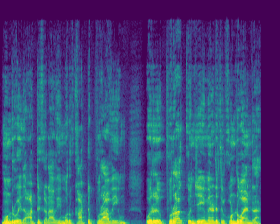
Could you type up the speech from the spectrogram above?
மூன்று வயது ஆட்டுக்கடாவையும் ஒரு காட்டு புறாவையும் ஒரு புறா கொஞ்சையும் என்னிடத்தில் கொண்டு வா என்றார்.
